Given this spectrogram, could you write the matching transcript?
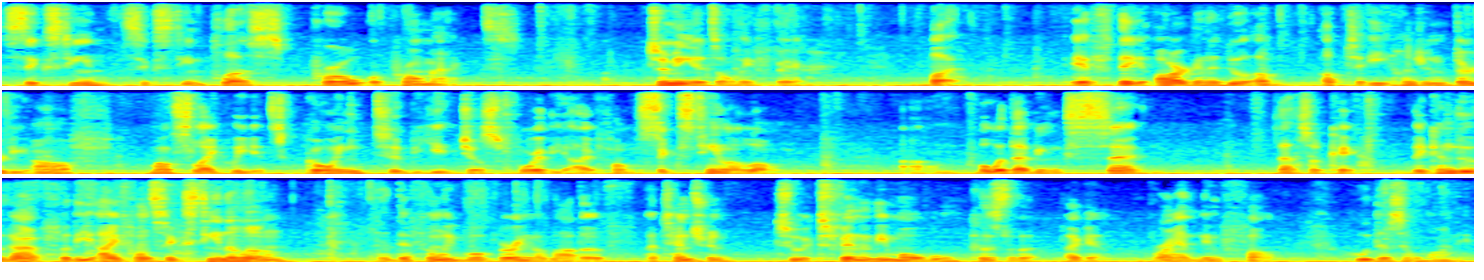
16, 16 Plus, Pro, or Pro Max. To me, it's only fair. But if they are gonna do up up to 830 off, most likely it's going to be just for the iPhone 16 alone. Um, but with that being said, that's okay. They can do that for the iPhone 16 alone. That definitely will bring a lot of attention to Xfinity Mobile because, again, brand new phone. Who doesn't want it?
